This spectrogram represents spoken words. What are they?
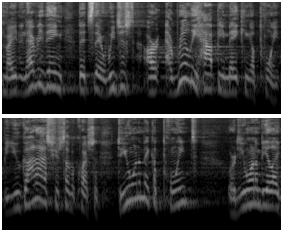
right? And everything that's there. We just are really happy making a point. But you got to ask yourself a question Do you want to make a point, or do you want to be like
